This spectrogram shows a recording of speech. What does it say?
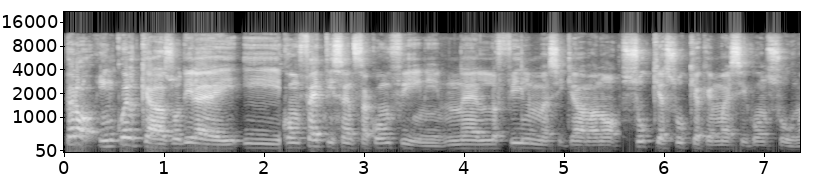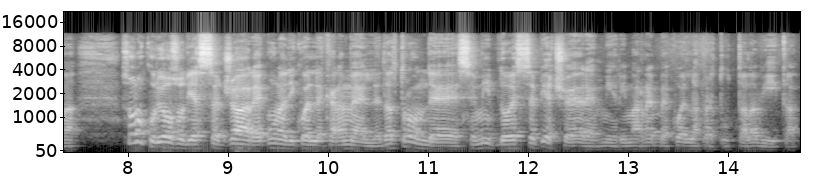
però in quel caso direi i confetti senza confini, nel film si chiamano succhia succhia che mai si consuma, sono curioso di assaggiare una di quelle caramelle, d'altronde se mi dovesse piacere mi rimarrebbe quella per tutta la vita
